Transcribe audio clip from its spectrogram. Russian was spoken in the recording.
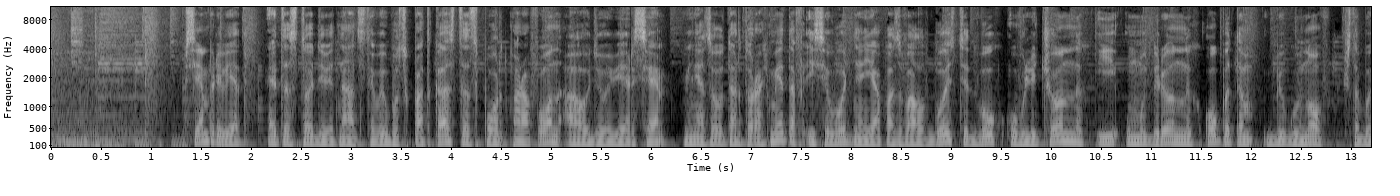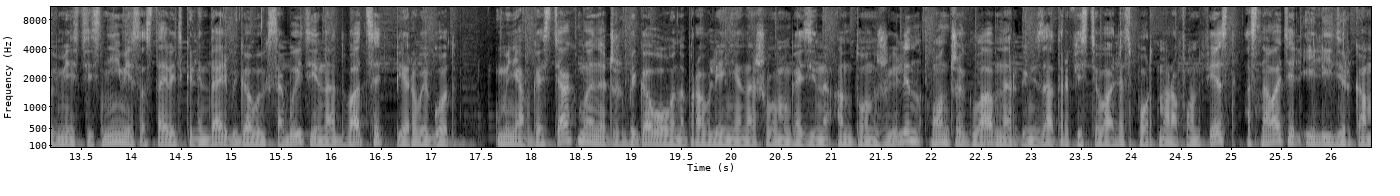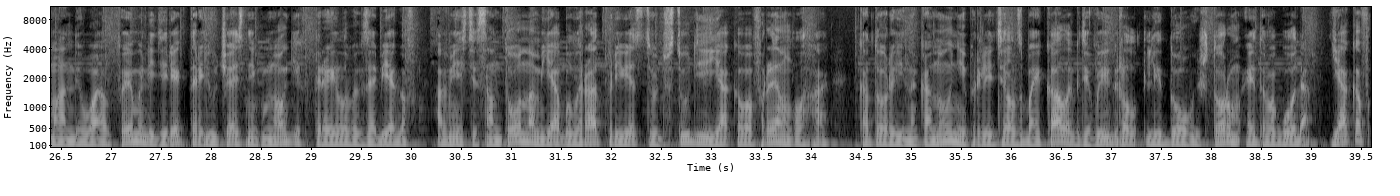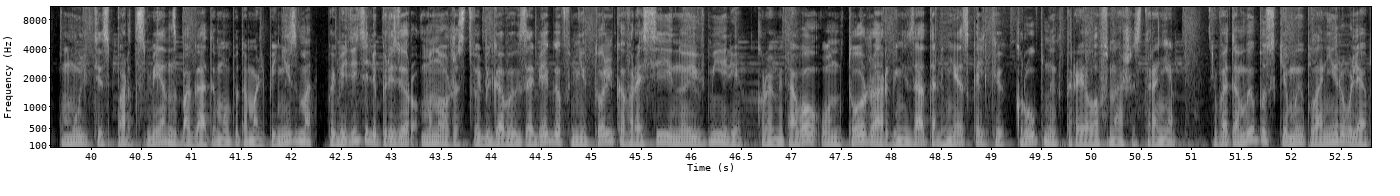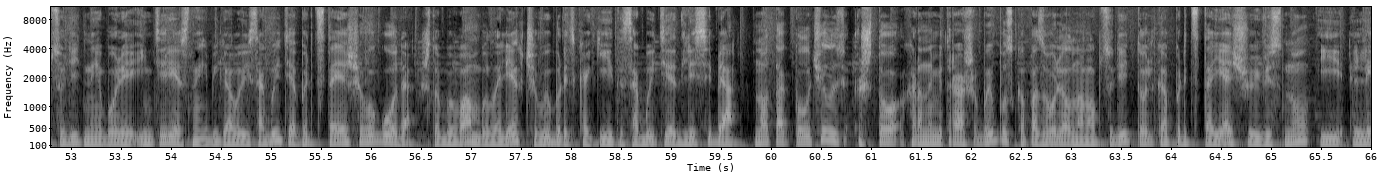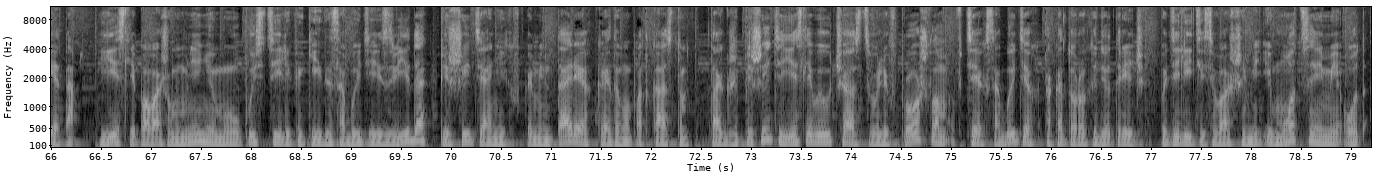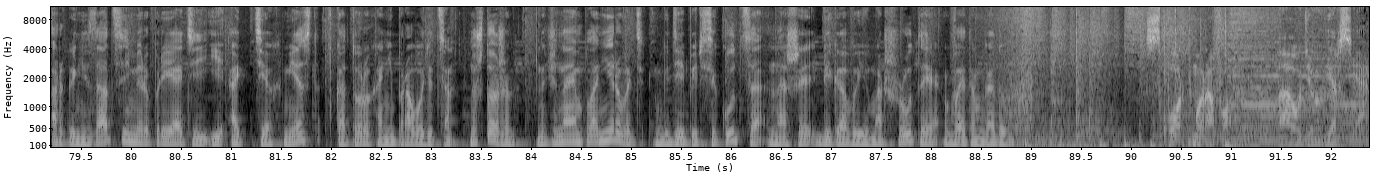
Всем привет! Это 119 выпуск подкаста «Спортмарафон. Аудиоверсия». Меня зовут Артур Ахметов, и сегодня я позвал в гости двух увлеченных и умудренных опытом бегунов, чтобы вместе с ними составить календарь беговых событий на 2021 год. У меня в гостях менеджер бегового направления нашего магазина Антон Жилин, он же главный организатор фестиваля «Спорт Марафон Фест», основатель и лидер команды Wild Family, директор и участник многих трейловых забегов. А вместе с Антоном я был рад приветствовать в студии Якова Френглаха, который накануне прилетел с Байкала, где выиграл ледовый шторм этого года. Яков – мультиспортсмен с богатым опытом альпинизма, победитель и призер множества беговых забегов не только в России, но и в мире. Кроме того, он тоже организатор нескольких крупных трейлов в нашей стране. В этом выпуске мы планировали обсудить наиболее интересные беговые события предстоящего года, чтобы вам было легче выбрать какие-то события для себя. Но так получилось, что хронометраж выпуска позволил нам обсудить только предстоящую весну и лето. Если, по вашему мнению, мы упустили какие-то события из вида, пишите о них в комментариях к этому подкасту. Также пишите, если вы участвовали в прошлом в тех событиях, о которых идет речь. Поделитесь вашими эмоциями от организации мероприятий и от тех мест, в которых они проводятся. Ну что же, начинаем планировать, где пересекутся наши беговые маршруты в этом году. Спортмарафон. Аудиоверсия.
